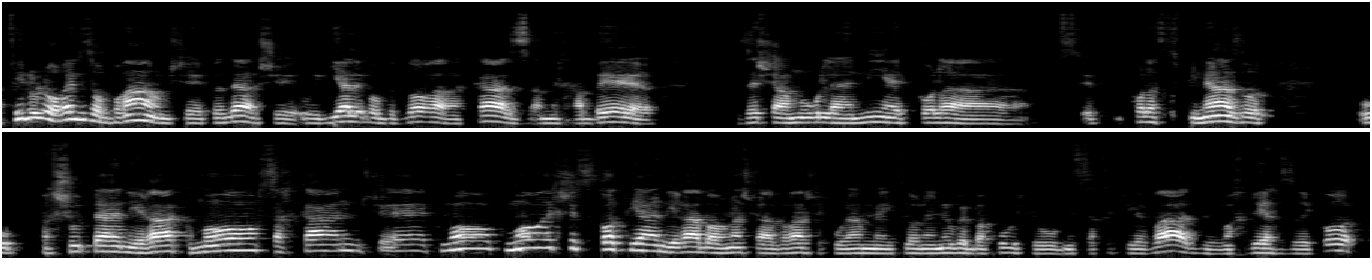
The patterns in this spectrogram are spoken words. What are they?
אפילו לורנזו בראון, שאתה יודע, שהוא הגיע לפה בתור הרכז, המחבר, זה שאמור להניע את כל, ה, את כל הספינה הזאת, הוא פשוט היה נראה כמו שחקן, כמו, כמו איך שסקוטי היה נראה בעונה שעברה, שכולם התלוננו ובכו שהוא משחק לבד ומכריח זריקות,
